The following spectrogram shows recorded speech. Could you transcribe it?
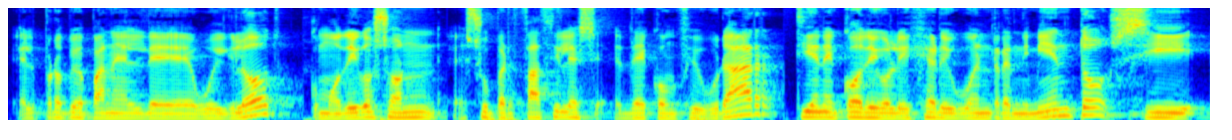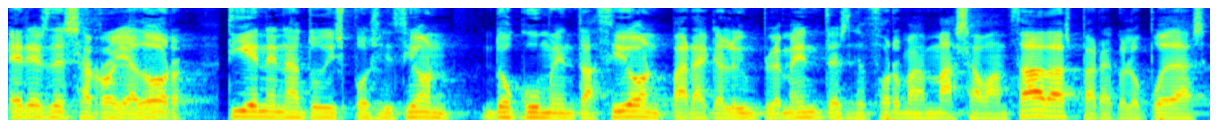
el propio panel de Wiglot, como digo, son súper fáciles de configurar, tiene código ligero y buen rendimiento, si eres desarrollador, tienen a tu disposición documentación para que lo implementes de formas más avanzadas, para que lo puedas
